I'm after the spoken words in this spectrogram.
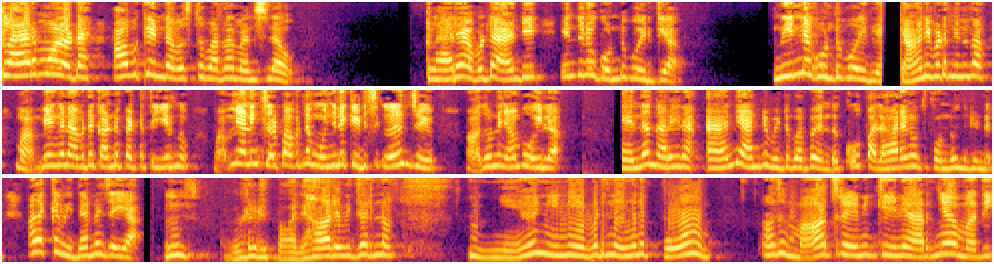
ക്ലാര മോളോട്ടെ അവക്ക് എന്റെ അവസ്ഥ പറഞ്ഞാൽ മനസ്സിലാവും. ക്ലാര അവിടെ ആന്റി എന്തിനോ കൊണ്ടുപോയിരിക്കുക നിന്നെ കൊണ്ടുപോയില്ലേ? ഞാൻ ഇവിടെ നിന്നതാ. മമ്മി അങ്ങനെ അവിടെ കണ്ട് പെട്ട തീർന്നു. മമ്മി ആണെങ്കിൽ ചിലപ്പോൾ അവരുടെ മുന്നിലേക്ക് ഇടിച്ച് കയറും ചെയ്യും. അതുകൊണ്ട് ഞാൻ പോയില്ല. എന്താണെന്നറിയില്ല ആന്റി ആന്റി വീട്ടിൽ പോയപ്പോ എന്തൊക്കെയോ പലഹാരങ്ങൾ കൊണ്ടുവന്നിട്ടുണ്ട്. അതൊക്കെ വിതരണം ചെയ്യാം. അവിടെ ഒരു പലഹാര വിതരണം. ഞാൻ ഇനി എവിടുന്ന് എങ്ങനെ പോവും? അത് മാത്രം എനിക്ക് ഇനി അറിഞ്ഞാ മതി.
